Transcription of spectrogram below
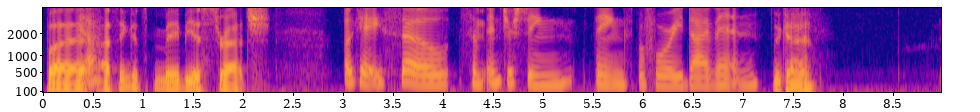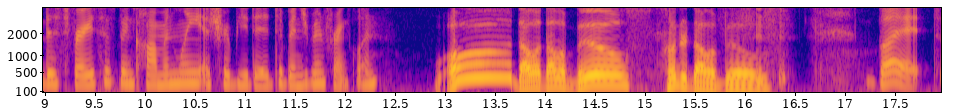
but Yeah. I think it's maybe a stretch. Okay, so some interesting things before we dive in. Okay. This phrase has been commonly attributed to Benjamin Franklin, Oh, dollar dollar bills, hundred dollar bills. but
